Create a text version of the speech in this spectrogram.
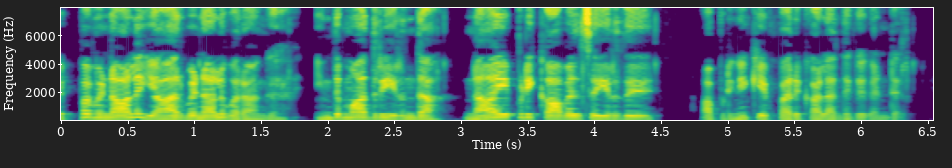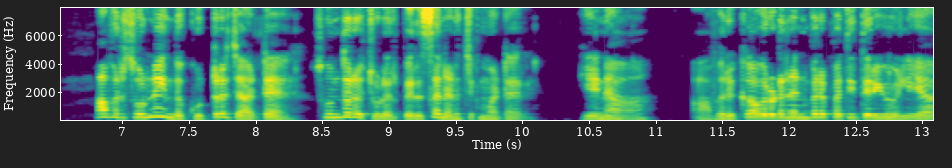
எப்போ வேணாலும் யார் வேணாலும் வராங்க. இந்த மாதிரி இருந்தா நான் எப்படி காவல் செய்யறது? அப்படின்னு கேட்பாரு காலாந்தக கண்டர் அவர் சொன்ன இந்த குற்றச்சாட்டை சுந்தரச்சோழர் பெருசா நினச்சிக்க மாட்டார். ஏன்னா அவருக்கு அவரோட நண்பரை பத்தி தெரியும் இல்லையா?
